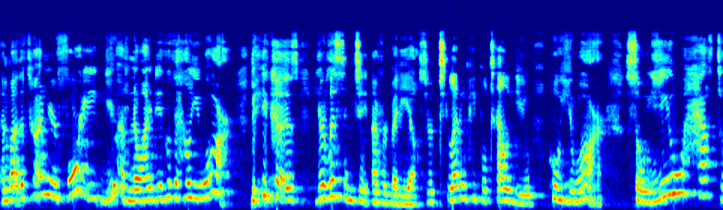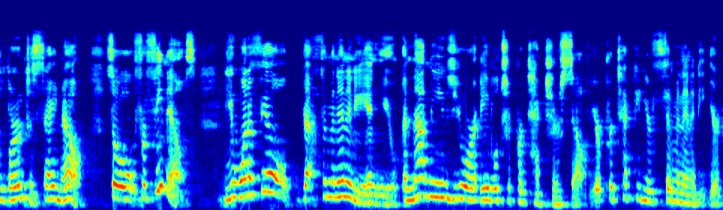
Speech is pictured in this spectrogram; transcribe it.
And by the time you're 40, you have no idea who the hell you are because you're listening to everybody else. You're letting people tell you who you are. So you have to learn to say no. So for females, you want to feel that femininity in you and that means you are able to protect yourself. You're protecting your femininity your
